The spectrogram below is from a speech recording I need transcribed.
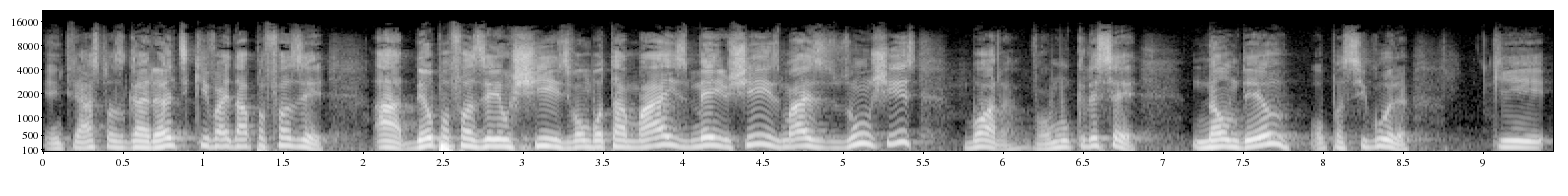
entre aspas, garante que vai dar para fazer. Ah, deu para fazer o X, vamos botar mais meio X, mais um X, bora, vamos crescer. Não deu? Opa, segura. Que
